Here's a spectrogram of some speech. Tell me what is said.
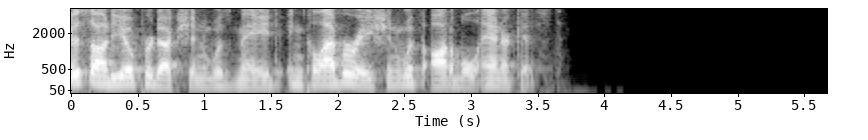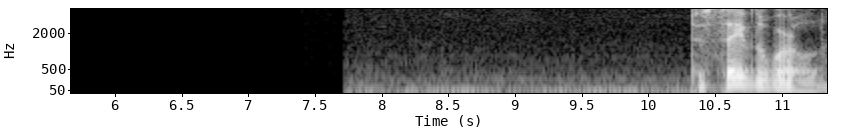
This audio production was made in collaboration with Audible Anarchist. To save the world,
